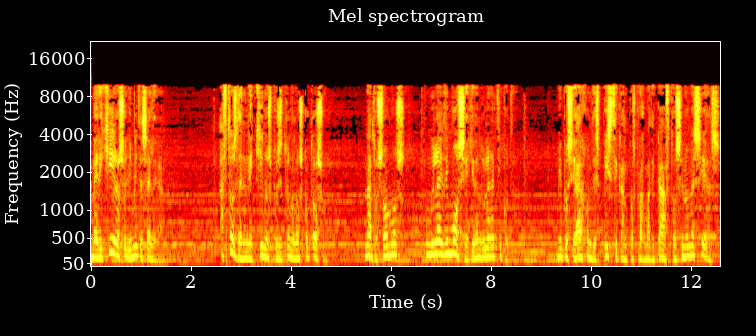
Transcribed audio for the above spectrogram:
Μερικοί Ιεροσολυμίτες έλεγαν αυτός δεν είναι εκείνος που ζητούν να τον σκοτώσουν. Νάτος όμως που μιλάει δημόσια και δεν του λένε τίποτα. Μήπως οι άρχοντες πίστηκαν πως πραγματικά αυτός είναι ο Μεσσίας;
